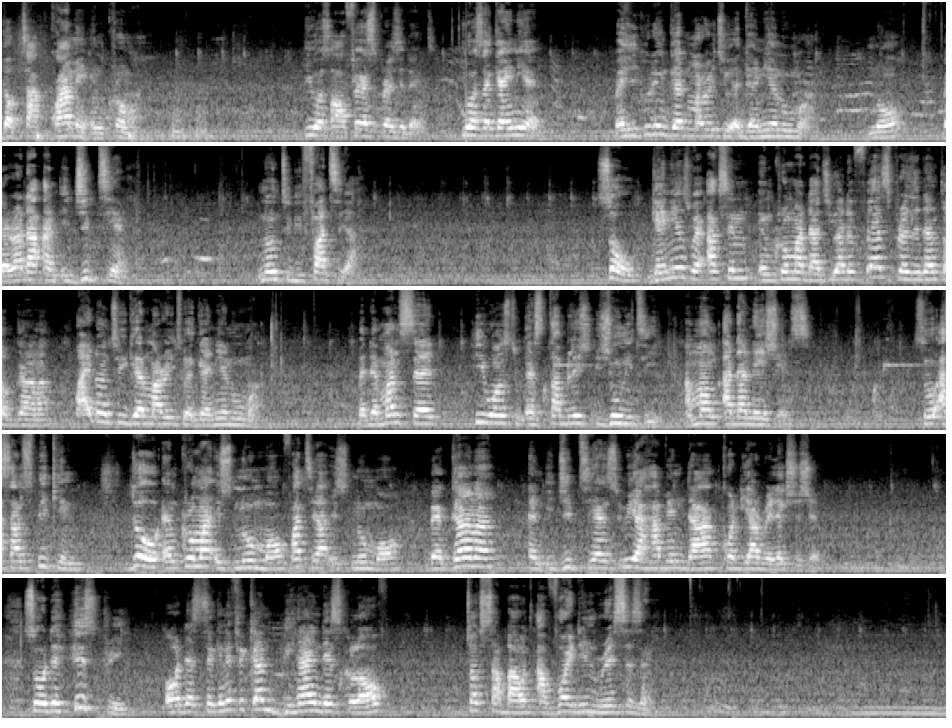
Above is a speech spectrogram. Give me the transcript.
Dr. Kwame Nkrumah. He was our first president. He was a Ghanaian, but he couldn't get married to a Ghanaian woman. No, but rather an Egyptian, known to be Fathia. So, Ghanaians were asking Nkrumah that you are the first president of Ghana. Why don't you get married to a Ghanaian woman? But the man said he wants to establish unity among other nations. So as I'm speaking, though Nkrumah is no more, Fathia is no more, but Ghana and Egyptians, we are having that cordial relationship. So the history or the significance behind this club talks about avoiding racism.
